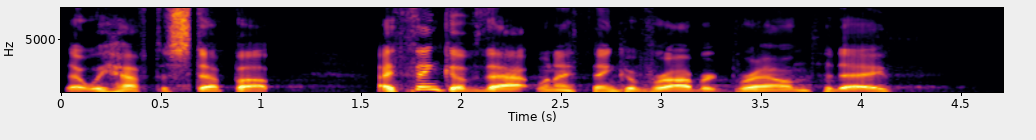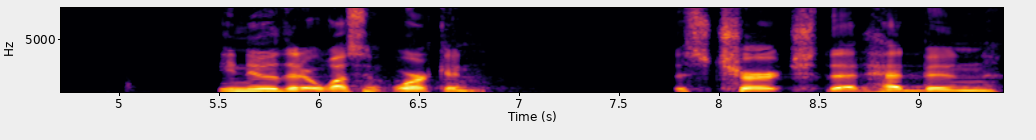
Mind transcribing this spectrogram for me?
that we have to step up. I think of that when I think of Robert Browne today. He knew that it wasn't working. This church that had been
